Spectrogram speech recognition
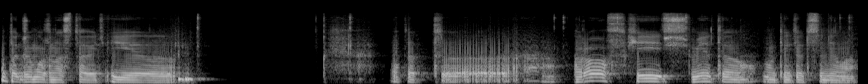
Ну, также можно оставить и э, этот э, RAW, H, Metal, вот эти все дела.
